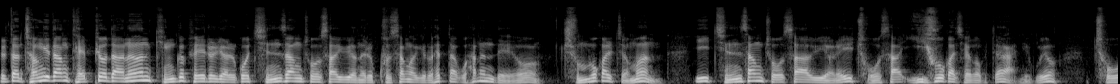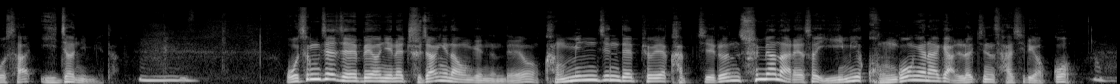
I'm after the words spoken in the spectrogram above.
일단 정의당 대표단은 긴급 회의를 열고 진상조사위원회를 구성하기로 했다고 하는데요. 주목할 점은 이 진상조사위원회의 조사 이후가 제가 볼 때는 아니고요. 조사 이전입니다. 음. 오승재 재배원인의 주장이 나온 게 있는데요. 강민진 대표의 갑질은 수면 아래서 이미 공공연하게 알려진 사실이었고 어.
